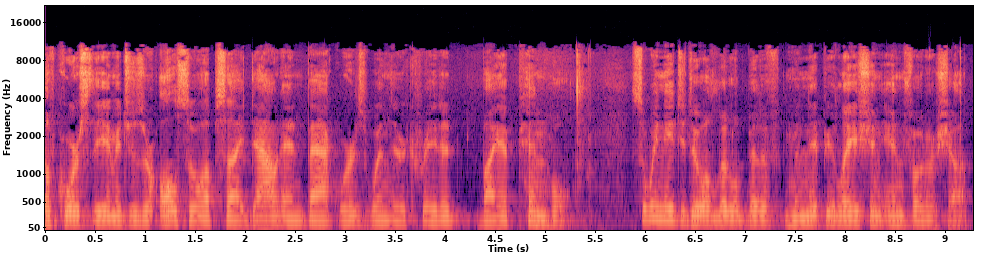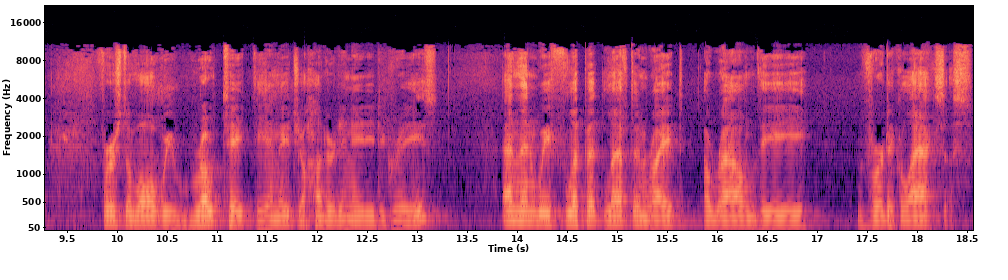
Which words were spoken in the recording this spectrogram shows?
Of course, the images are also upside down and backwards when they're created by a pinhole. So we need to do a little bit of manipulation in Photoshop. First of all, we rotate the image 180 degrees, and then we flip it left and right around the vertical axis.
